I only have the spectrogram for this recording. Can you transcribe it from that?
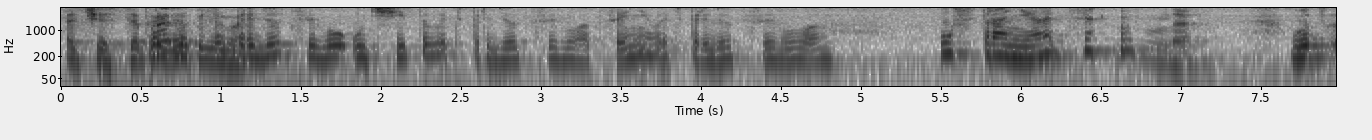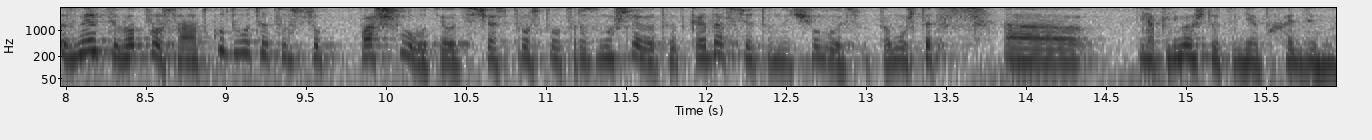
Отчасти, я правильно Придется, понимаю? придется его учитывать, придется его оценивать, придется его устранять. Да. Вот знаете, вопрос, а откуда вот это все пошло? Вот я вот сейчас просто вот размышляю, вот, вот когда все это началось? Потому что а, я понимаю, что это необходимо.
